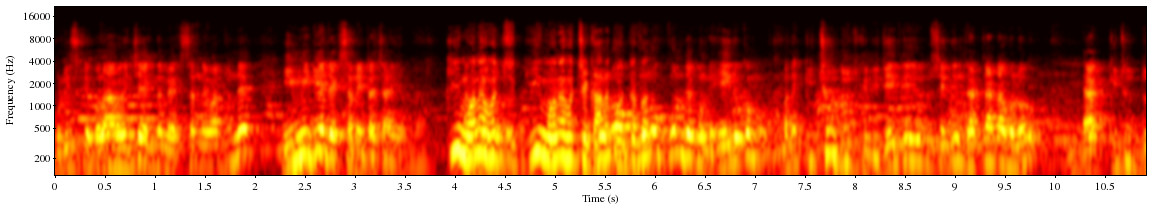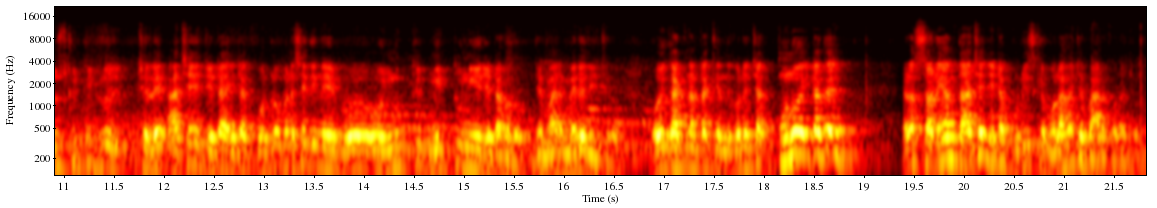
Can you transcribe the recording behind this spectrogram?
পুলিশকে বলা হয়েছে, একদম অ্যাকশন নেওয়ার জন্য ইমিডিয়েট অ্যাকশন এটা চাই আমরা। কি মনে হচ্ছে কি মনে হচ্ছে কারা করতে পারে? কোন দেখুন এইরকম মানে কিছু দুষ্কৃতি যেই সেদিন ঘটনাটা হলো এক কিছু দুষ্কৃতি ছেলে আছে যেটা এটা করল মানে সেদিন এই ওই মৃত্যু মৃত্যু নিয়ে যেটা হলো যে মার- মেরে দিয়েছিল ওই ঘটনাটা কেন্দ্র করে কোনো এটাতে একটা ষড়যন্ত্র আছে যেটা পুলিশকে বলা হয়েছে বার করার জন্য।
